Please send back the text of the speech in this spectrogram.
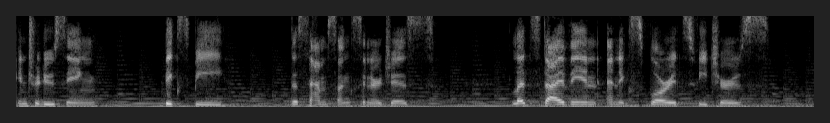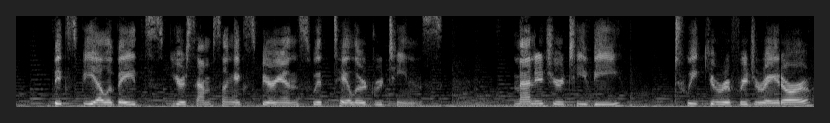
Introducing Bixby, the Samsung Synergist. Let's dive in and explore its features. Bixby elevates your Samsung experience with tailored routines. Manage your TV, tweak your refrigerator,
